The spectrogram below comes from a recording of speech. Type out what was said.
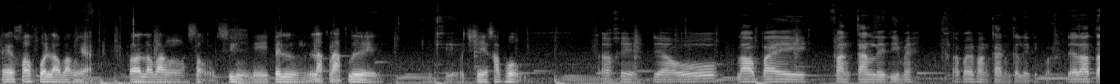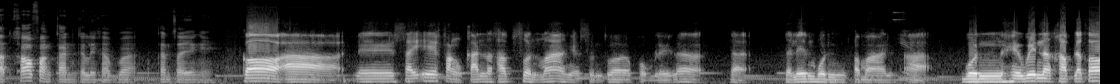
ในข้อควรระวังเนี่ย ก็ระวังสองสิ่งนี้เป็นหลักๆเลยโอเคโอเคครับผมโอเค เดี๋ยวเราไปฝั่งกันเลยดีไหมเราไปฝั่งกันกันเลยดีกว่าเดี๋ยวเราตัดเข้าฝั่งกันกันเลยครับว่ากันไซส์ยังไง ก็อ่าในไซส์ A ฝั่งกันนะครับ ส่วนมากเนี่ยส่วนตัวผมเลยน่าจะ จะเล่นบนประมาณอ่าบนเฮเว่นนะครับ แล้วก็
